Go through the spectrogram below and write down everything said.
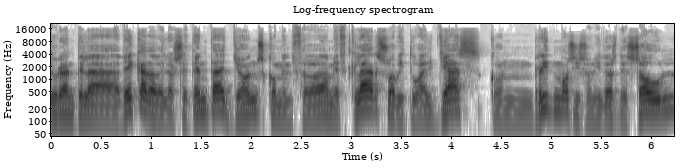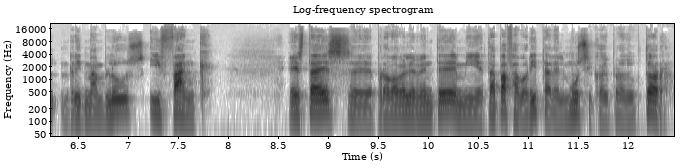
Durante la década de los 70, Jones comenzó a mezclar su habitual jazz con ritmos y sonidos de soul, rhythm and blues y funk. Esta es eh, probablemente mi etapa favorita del músico y productor.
